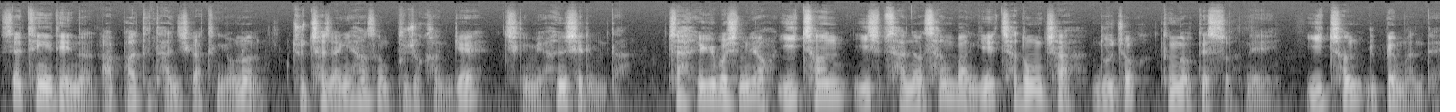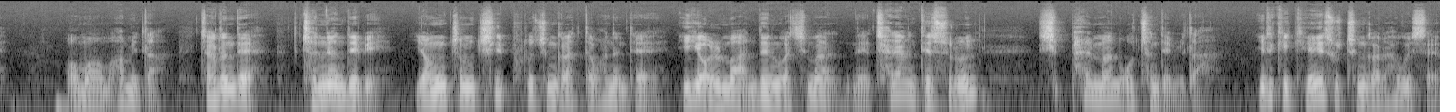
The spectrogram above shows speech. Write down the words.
세팅이 되어 있는 아파트 단지 같은 경우는 주차장이 항상 부족한 게 지금의 현실입니다. 자, 여기 보시면요. 2024년 상반기 자동차 누적 등록 대수 네, 2,600만 대. 어마어마합니다. 자, 그런데 전년 대비 0.7% 증가했다고 하는데 이게 얼마 안 되는 것 같지만 네, 차량 대수는 18만 5천 대입니다. 이렇게 계속 증가를 하고 있어요.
